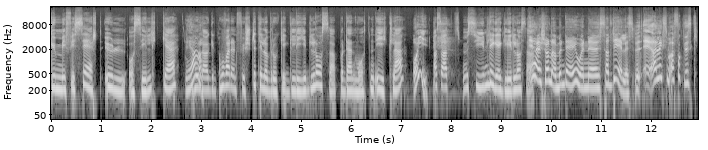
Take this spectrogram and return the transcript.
gummifisert ull og silke. Ja. Hun, lagde, hun var den første til å bruke glidelåser på den måten i klær. Oi! Altså at synlige glidelåser. Ja, jeg skjønner, men det er jo en uh, særdeles Jeg har liksom jeg faktisk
